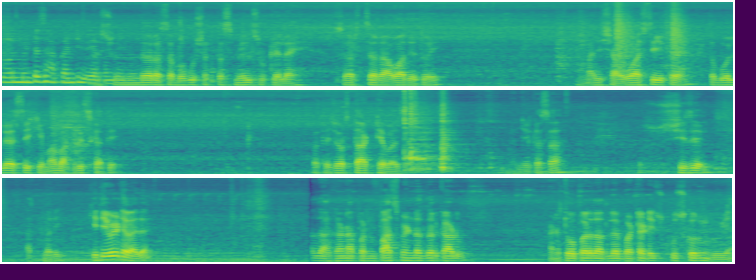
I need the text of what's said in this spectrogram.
दोन मिनिटं झाकण ठेवूया. सुंदर असा बघू शकता स्मेल सुटलेला आहे. सरचर आवाज येतोय. माझी शाहू असते इथं तर बोलले असते किमा भाकरीच खाते. त्याच्यावर ताट ठेवायचं. म्हणजे कसा? शिजेल आतमध्ये. किती वेळ ठेवायचा? झाकण आपण पाच मिनटात जर काढू आणि तोपर्यंत आपले बटाटे कुस करून घेऊया.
